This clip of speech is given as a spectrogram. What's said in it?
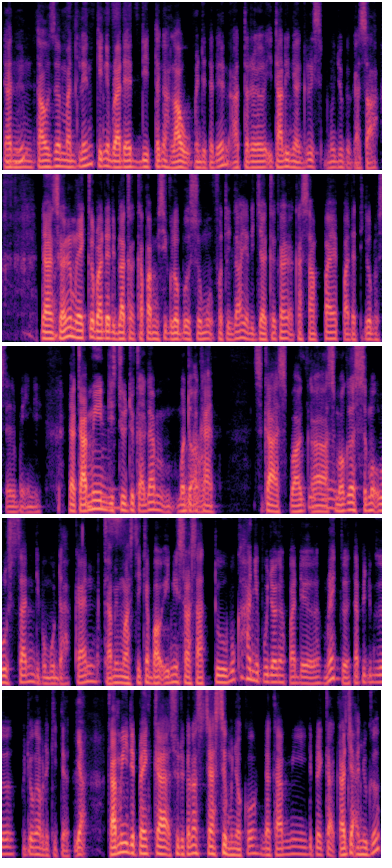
dan Mhm. Thousand Madeleine kini berada di tengah laut Mediterranean antara Itali dan Greece menuju ke Gaza. Dan sekarang mereka berada di belakang kapal misi Global Sumut Flotilla yang dijangkakan akan sampai pada 13 September ini. Dan kami di Mhm. Studio Keadilan mendoakan segar semoga, Mhm. semoga semua urusan dipermudahkan. Kami memastikan bahawa ini salah satu bukan hanya perjuangan pada mereka tapi juga perjuangan pada kita. Ya. Kami di peringkat Studio Keadilan sentiasa menyokong dan kami di peringkat kerajaan juga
